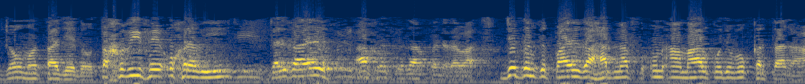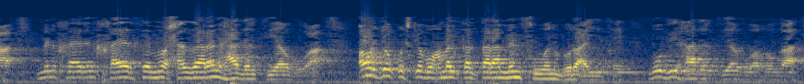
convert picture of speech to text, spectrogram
جو محتاج دو تخویف اخروی۔ چل ہے آخرت کے کا ڈراوا جس دن کے پائے گا ہر نفس ان اعمال کو جو وہ کرتا رہا۔ من خیر خیر سے محضرن حاضر کیا ہوا۔ اور جو کچھ کے وہ عمل کرتا رہا، من سون برائی سے وہ بھی حاضر کیا ہوا ہوگا۔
